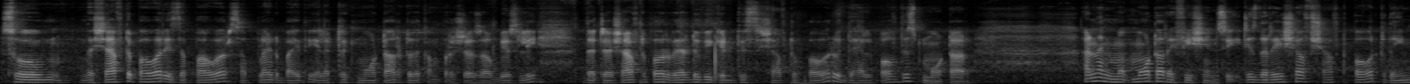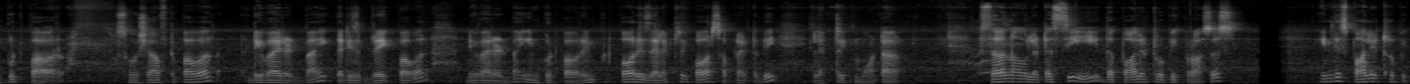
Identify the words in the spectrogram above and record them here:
so the shaft power is the power supplied by the electric motor to the compressors obviously. That uh, shaft power where do we get this shaft power? With the help of this motor. And then mo motor efficiency. It is the ratio of shaft power to the input power. So shaft power divided by that is brake power divided by input power. Input power is electric power supplied to the electric motor. So now let us see the polytropic process. In this polytropic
